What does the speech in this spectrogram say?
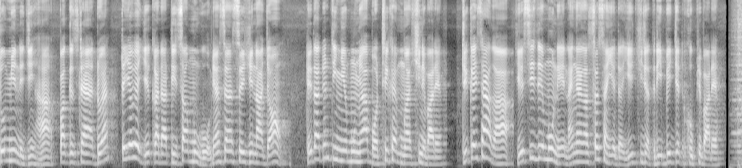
တိုးမြင့်နေခြင်းဟာပါကစ္စတန်အတွက်တရုတ်ရဲ့ရေကာတာတိစောက်မှုကိုမြန်ဆန်စေချင်တာကြောင့်ဒေသတွင်းတည်ငြိမ်မှုများအပေါ်ထိခိုက်မှုများရှိနေပါတယ်။ဒီကိစ္စကရေစီးစိမှုနဲ့နိုင်ငံတကာဆက်ဆံရေးအတွက်ရည်ကြီးတဲ့သတိပေးချက်တစ်ခုဖြစ်ပါတယ်။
